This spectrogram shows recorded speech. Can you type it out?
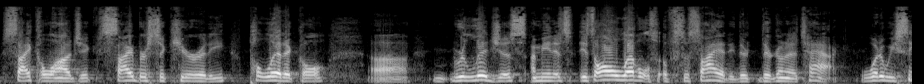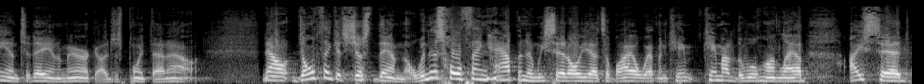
psychologic, cybersecurity, political, uh, religious. I mean, it's, it's all levels of society they're, they're going to attack. What are we seeing today in America? I'll just point that out. Now, don't think it's just them, though. When this whole thing happened and we said, oh, yeah, it's a bioweapon, came, came out of the Wuhan lab, I said,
